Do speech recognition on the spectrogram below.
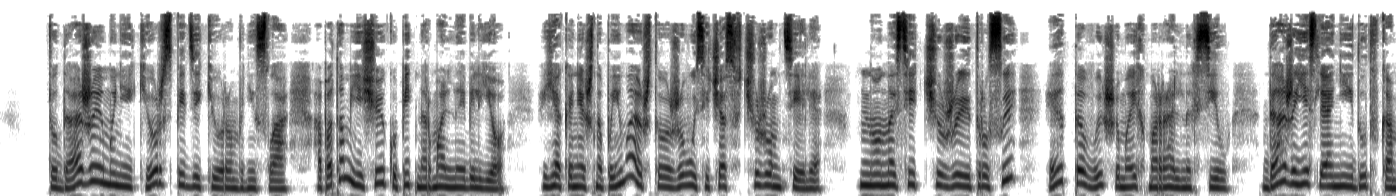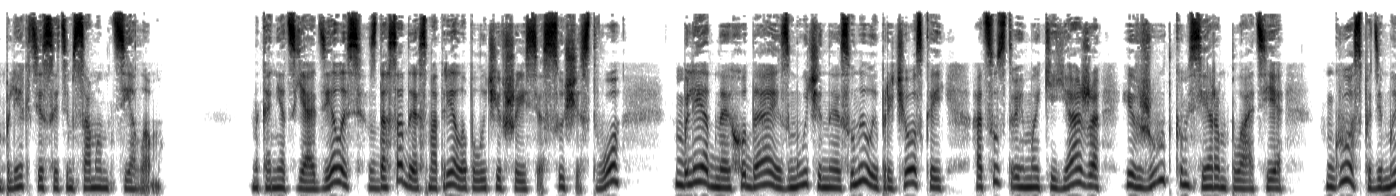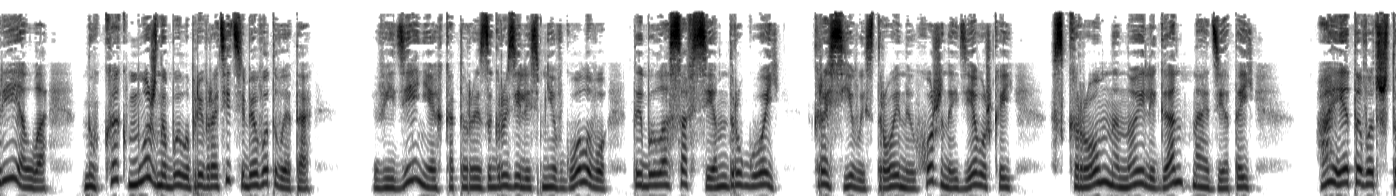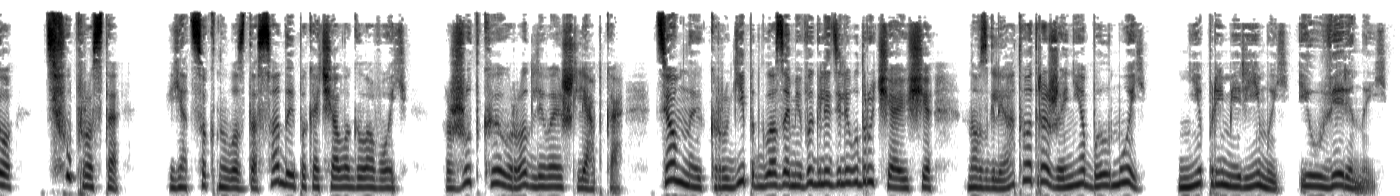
Туда же и маникюр с педикюром внесла, а потом еще и купить нормальное белье. Я, конечно, понимаю, что живу сейчас в чужом теле, но носить чужие трусы — это выше моих моральных сил, даже если они идут в комплекте с этим самым телом. Наконец я оделась, с досадой осмотрела получившееся существо, бледная, худая, измученная, с унылой прической, отсутствием макияжа и в жутком сером платье — Господи, Мариэлла, ну как можно было превратить себя вот в это? В видениях, которые загрузились мне в голову, ты была совсем другой. Красивой, стройной, ухоженной девушкой, скромно, но элегантно одетой. А это вот что? Тьфу просто! Я цокнула с досадой и покачала головой. Жуткая уродливая шляпка. Темные круги под глазами выглядели удручающе, но взгляд у отражения был мой, непримиримый и уверенный.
